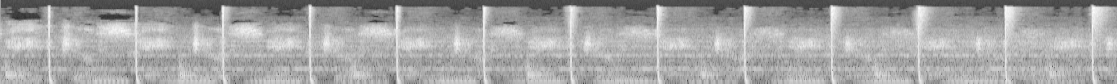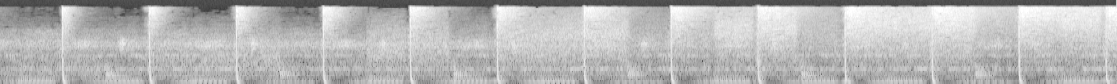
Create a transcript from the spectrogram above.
Angels, angels, angels, angels, angels, angels, angels, angels, angels.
